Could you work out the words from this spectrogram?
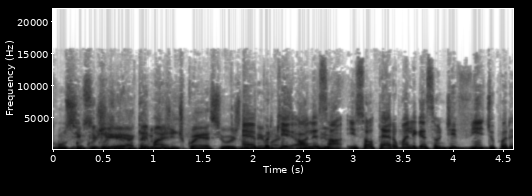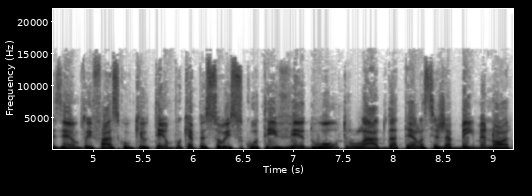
Com 5G, não tem aquilo que a mais. gente conhece hoje não é tem porque, mais. olha só, isso altera uma ligação de vídeo, por exemplo, e faz com que o tempo que a pessoa escuta e vê do outro lado da tela seja bem menor.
